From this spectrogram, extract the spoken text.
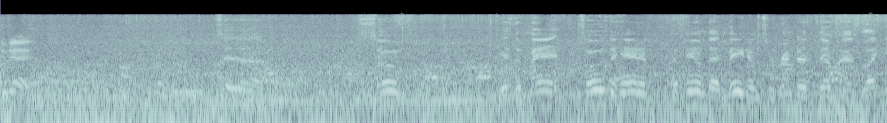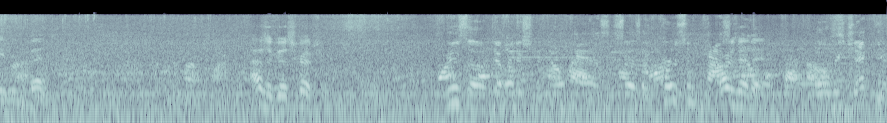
Do that. It said, uh, so is the man, so is the hand of, of him that made him to render them as like in his best. That was a good scripture. Here's a definition of outcast. It says a person cast Where's that out or rejected.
